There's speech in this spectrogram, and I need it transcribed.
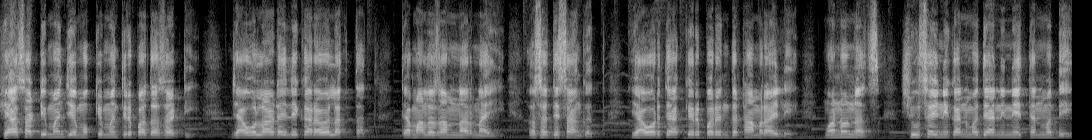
ह्यासाठी म्हणजे मुख्यमंत्रीपदासाठी ज्या ओलाढायले कराव्या लागतात त्या मला जमणार नाही असं ते सांगत यावर ते अखेरपर्यंत ठाम राहिले. म्हणूनच शिवसैनिकांमध्ये आणि नेत्यांमध्ये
